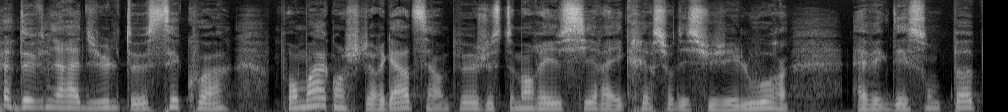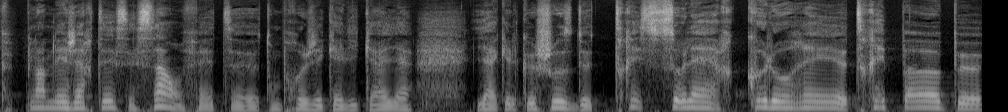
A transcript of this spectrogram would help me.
Devenir adulte, c'est quoi? Pour moi, quand je te regarde, c'est un peu justement réussir à écrire sur des sujets lourds avec des sons pop, plein de légèreté. C'est ça, en fait, euh, ton projet Kalika. Il y a, il y a quelque chose de très solaire, coloré, euh, très pop. euh,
